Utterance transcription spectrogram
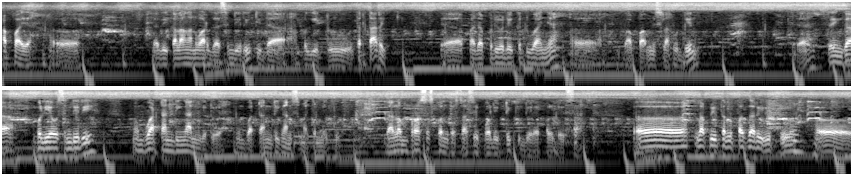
apa ya uh, dari kalangan warga sendiri tidak begitu tertarik ya, pada periode keduanya uh, Bapak Mislahuddin ya sehingga beliau sendiri membuat tandingan gitu ya membuat tandingan semacam itu dalam proses kontestasi politik di level desa uh, tapi terlepas dari itu uh,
